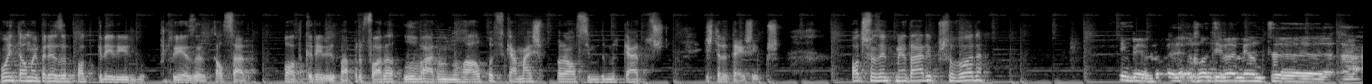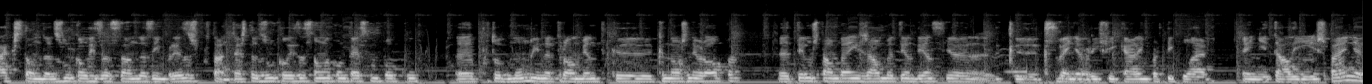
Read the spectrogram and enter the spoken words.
ou então uma empresa pode querer ir, portuguesa de calçado, pode querer ir lá para fora, levar um know-how para ficar mais próximo de mercados estratégicos. Podes fazer um comentário, por favor? Sim, Pedro. Eh, relativamente eh, à questão da deslocalização das empresas, portanto, esta deslocalização acontece um pouco uh, por todo o mundo e naturalmente que, que nós na Europa uh, temos também já uma tendência que, que, se vem a verificar, em particular em Itália e em Espanha,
